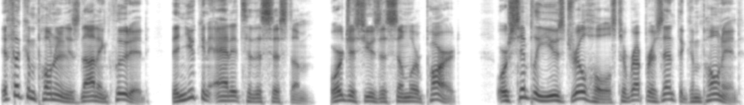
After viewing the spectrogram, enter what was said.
If a component is not included, then you can add it to the system, or just use a similar part, or simply use drill holes to represent the component.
